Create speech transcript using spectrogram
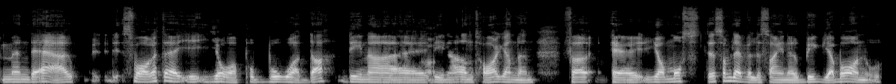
men det är, svaret är ja på båda dina, ja. dina antaganden. För eh, jag måste som level designer bygga banor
